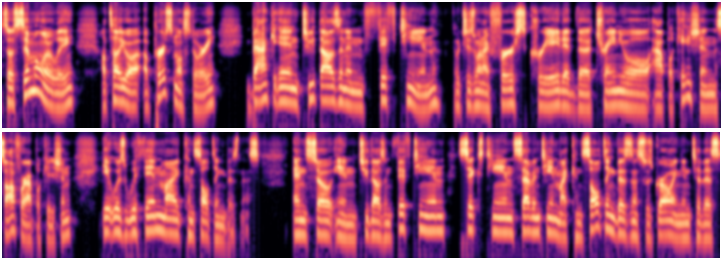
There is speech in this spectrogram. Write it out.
So, similarly, I'll tell you a, a, personal story. Back in 2015, which is when I first created the Trainual application, the software application, it was within my consulting business. And so in 2015, 16, 17, my consulting business was growing into this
